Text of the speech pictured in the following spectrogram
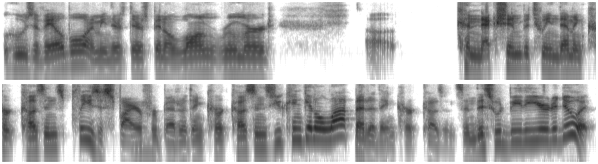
who's available? I mean, there's there's been a long rumored uh, connection between them and Kirk Cousins. Please aspire for better than Kirk Cousins. You can get a lot better than Kirk Cousins, and this would be the year to do it.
